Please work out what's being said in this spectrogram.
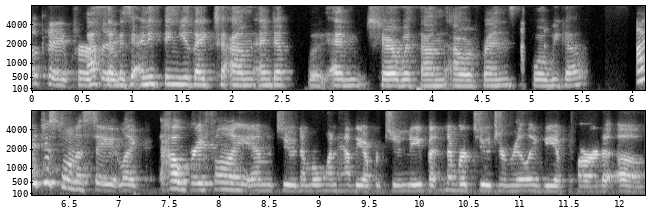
Okay. Perfect. Awesome. Is there anything you'd like to um end up and share with um our friends before we go? I just want to say like how grateful I am to number one have the opportunity, but number two to really be a part of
